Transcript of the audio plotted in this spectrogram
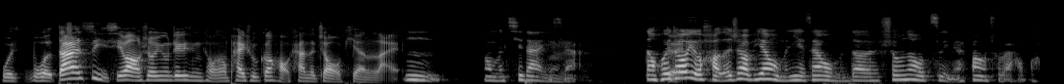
我我当然自己希望说用这个镜头能拍出更好看的照片来，嗯，那我们期待一嗯下。等回头有好的照片，我们也在我们的 show notes 里面放出来，好不好？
